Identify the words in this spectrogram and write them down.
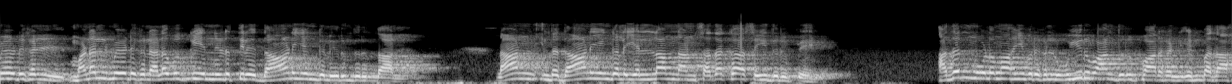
மேடுகள் மணல் மேடுகள் அளவுக்கு என்னிடத்திலே தானியங்கள் இருந்திருந்தால் நான் இந்த தானியங்களை எல்லாம் நான் சதக்கா செய்திருப்பேன். அதன் மூலமாக இவர்கள் உயிர் வாழ்ந்திருப்பார்கள் என்பதாக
